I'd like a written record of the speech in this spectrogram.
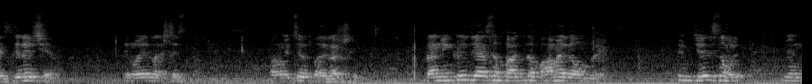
ఎక్స్గ్రేషియా ఇరవై ఐదు లక్షలు ఇస్తాం మనం ఇచ్చేది పది లక్షలు. దాన్ని ఇంక్రీజ్ చేసిన బాధ్యత మా మీద ఉంది. మేము చేసినాం. మేము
